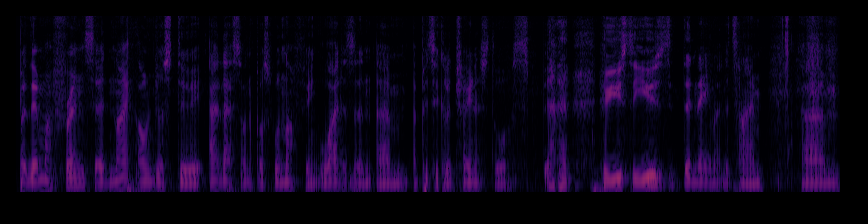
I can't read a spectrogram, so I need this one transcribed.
But then my friend said, Nike won't just do it. Adidas on Possible Nothing. Why doesn't um, a particular trainer store, who used to use the name at the time, um,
